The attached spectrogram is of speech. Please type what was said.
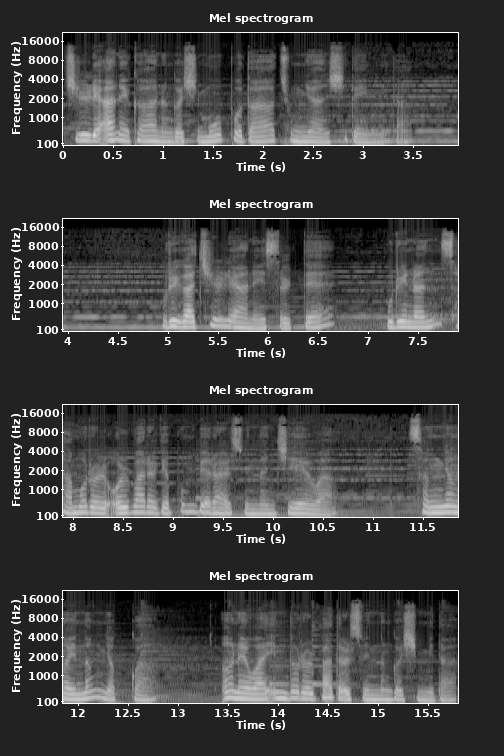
진리 안에 거하는 것이 무엇보다 중요한 시대입니다. 우리가 진리 안에 있을 때 우리는 사물을 올바르게 분별할 수 있는 지혜와 성령의 능력과 은혜와 인도를 받을 수 있는 것입니다.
